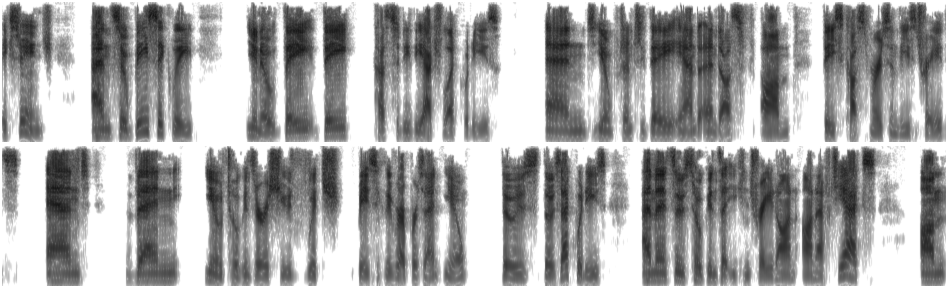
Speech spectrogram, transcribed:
exchange. And so basically, you know, they they custody the actual equities, and you know, potentially they and and us um, face customers in these trades, and then you know, tokens are issued which basically represent you know those those equities, and then it's those tokens that you can trade on on FTX. Um,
